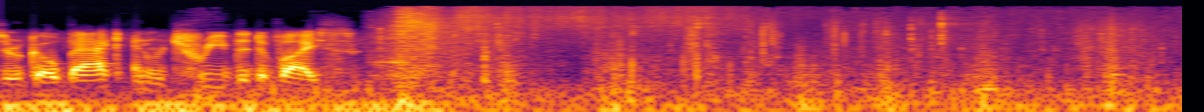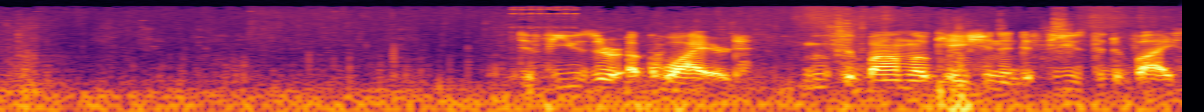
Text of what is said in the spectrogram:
defuser. Go back and retrieve the device. Defuser acquired. Move to bomb location and defuse the device.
